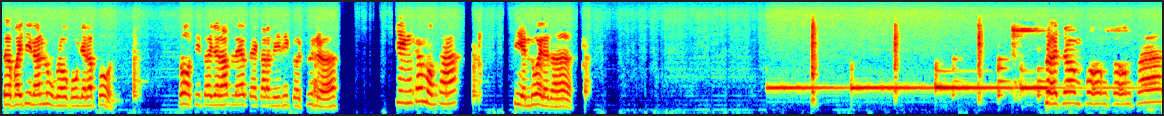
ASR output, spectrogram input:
เธอไปที่นั้นลูกเราคงจะรับโทษ โทษที่เธอจะรับแล้วแต่กรณีที่เกิดขึ้นเหรอ จริงค่ะหม่อมคะเทียนด้วยเลยเธอ พระจอมพงทรงสร้าง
